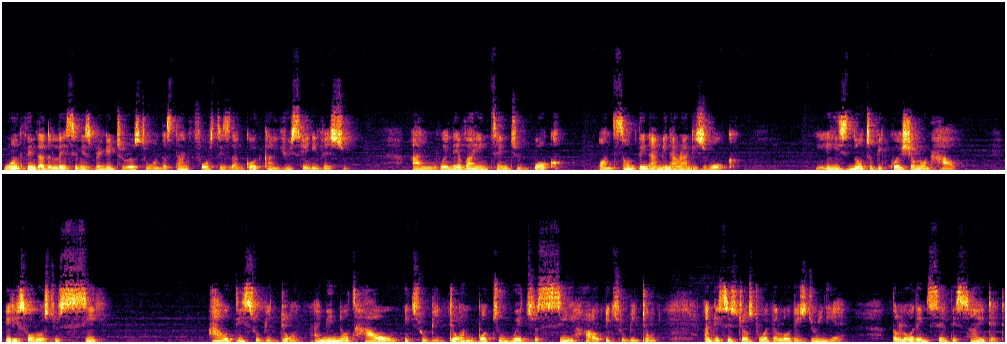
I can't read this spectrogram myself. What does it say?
One thing that the lesson is bringing to us to understand first is that God can use any vessel. And whenever I intend to work on something, I mean around His work, it is not to be questioned on how. It is for us to see how this will be done. I mean, not how it will be done, but to wait to see how it will be done. And this is just what the Lord is doing here. The Lord Himself decided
